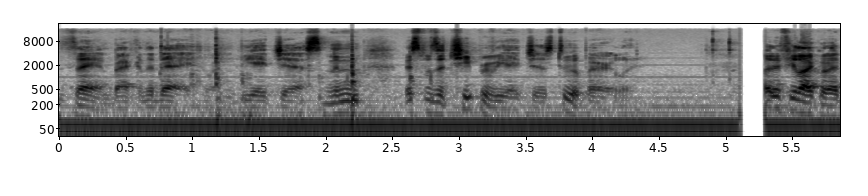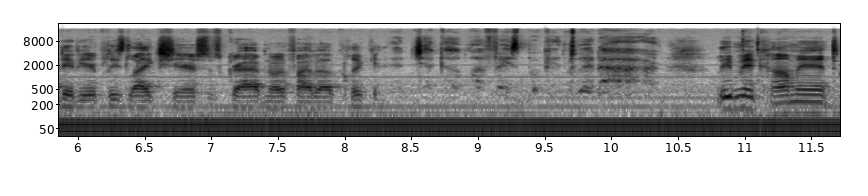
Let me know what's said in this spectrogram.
saying back in the day when VHS. And then this was a cheaper VHS too, apparently. But if you like what I did here, please like, share, subscribe, notify bell, click it, and check out my Facebook and Twitter. Leave me a comment.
